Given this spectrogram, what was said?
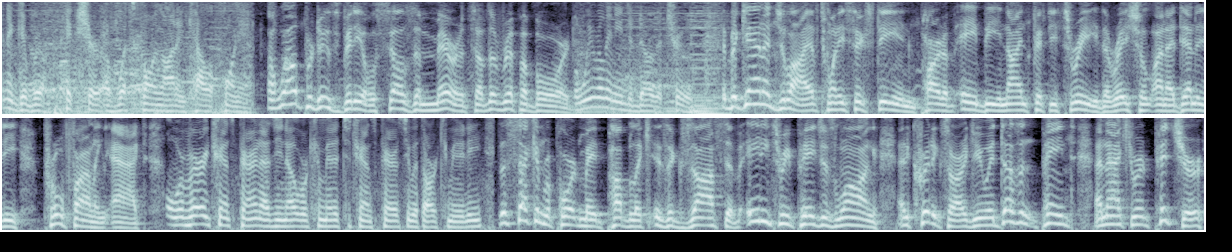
going to give a picture of what's going on in California. A well-produced video sells the merits of the RIPA board. But we really need to know the truth. It began in July of 2016, part of AB 953, the Racial and Identity Profiling Act. We're very transparent. As you know, we're committed to transparency with our community. The second report made public is exhaustive, 83 pages long, and critics argue it doesn't paint an accurate picture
